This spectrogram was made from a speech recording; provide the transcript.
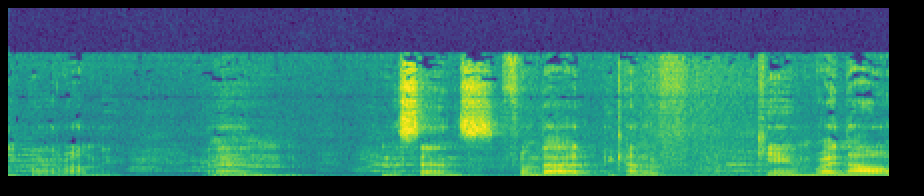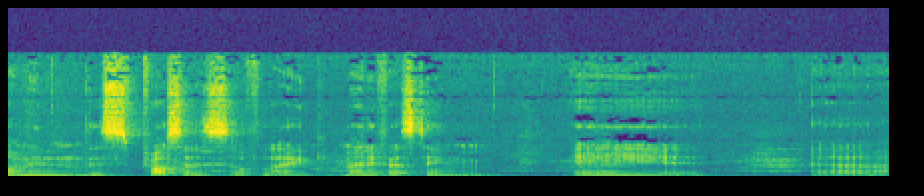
people around me. And in the sense from that it kind of came right now i'm in this process of like manifesting a uh,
